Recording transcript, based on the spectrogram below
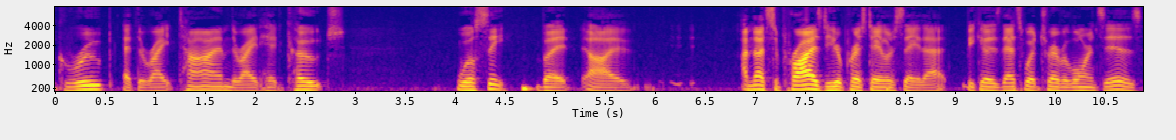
group at the right time, the right head coach. We'll see, but uh, I'm not surprised to hear Press Taylor say that because that's what Trevor Lawrence is,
